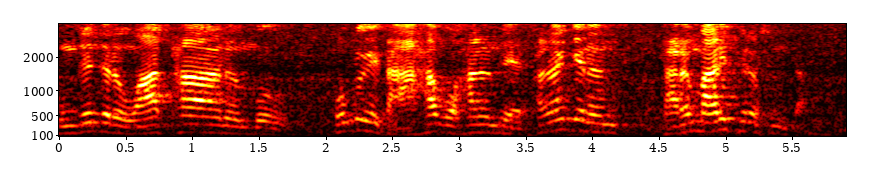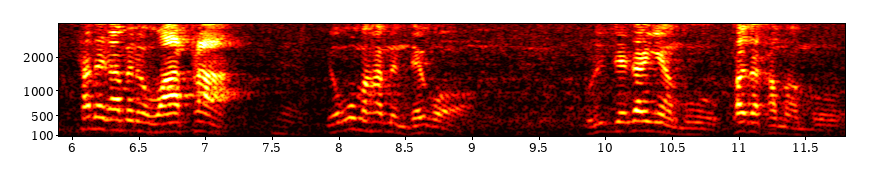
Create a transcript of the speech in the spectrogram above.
공견들은 와타는 뭐 복동에 다 하고 하는데 사냥개는 다른 말이 필요 없습니다. 산에 가면은 와타 네. 요거만 하면 되고 우리 대장이야 뭐 과작하면 뭐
